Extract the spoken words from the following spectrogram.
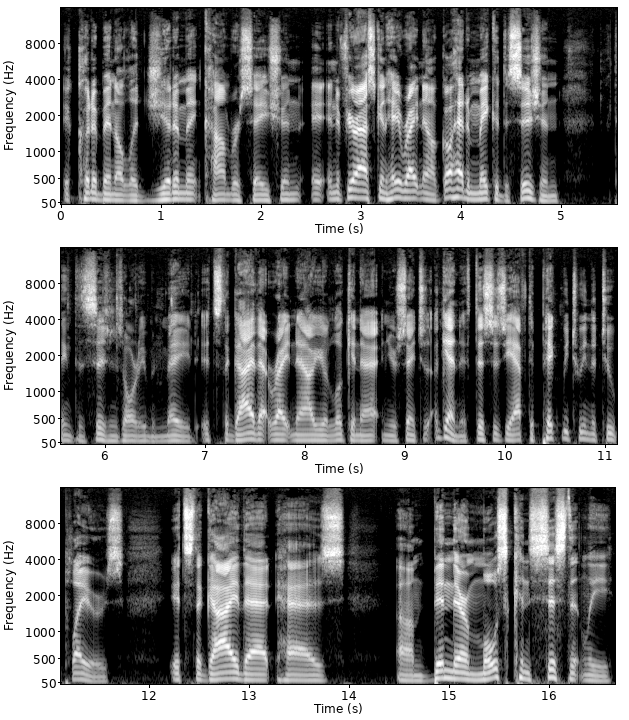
it could have been a legitimate conversation. And if you're asking, hey, right now, go ahead and make a decision, think the decision's already been made. It's the guy that right now you're looking at and you're saying, just, again, if this is you have to pick between the two players, it's the guy that has um, been there most consistently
